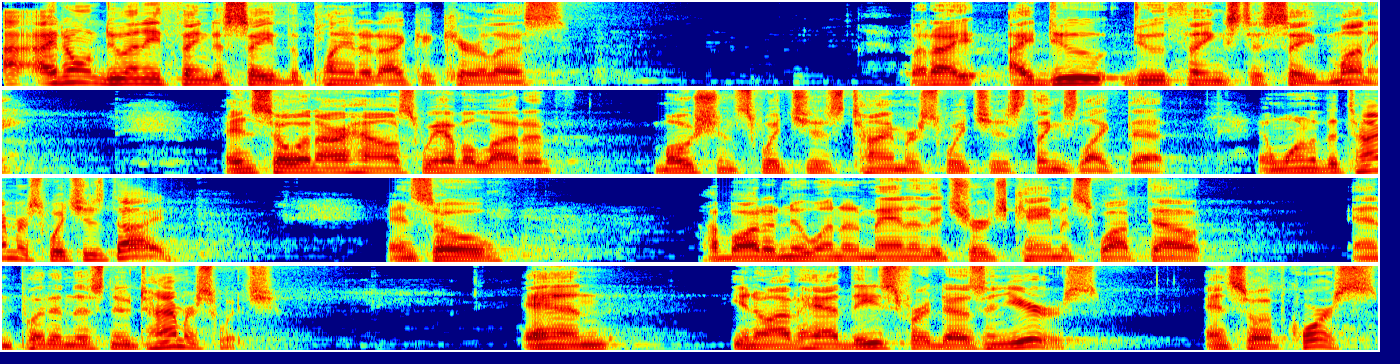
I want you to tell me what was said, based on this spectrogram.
I don't do anything to save the planet, I could care less. But I, I do do things to save money. And so in our house, we have a lot of motion switches, timer switches, things like that. And one of the timer switches died. And so I bought a new one, and a man in the church came and swapped out and put in this new timer switch. And, you know, I've had these for a dozen years. And so, of course,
